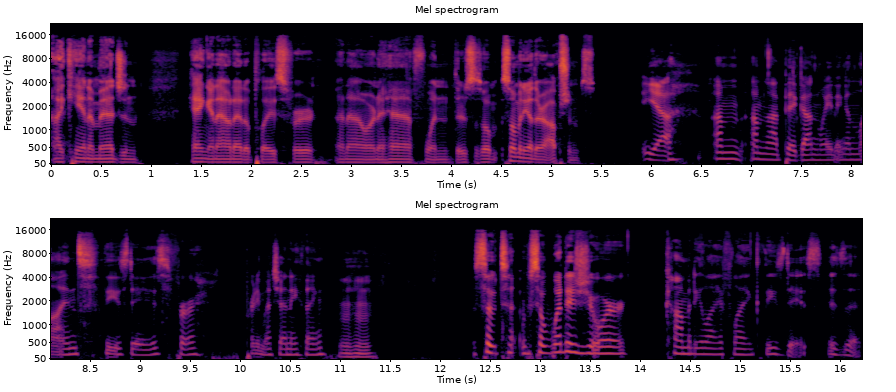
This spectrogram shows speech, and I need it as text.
I can't imagine hanging out at a place for an hour and a half when there's so so many other options. Yeah. I'm I'm not big on waiting in lines these days for pretty much anything. Mm-hmm. So t- so what is your comedy life like these days? Is it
